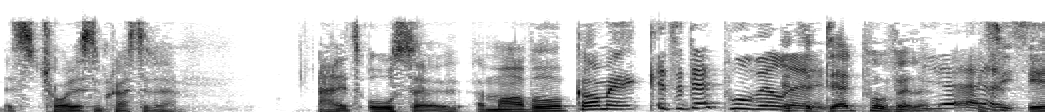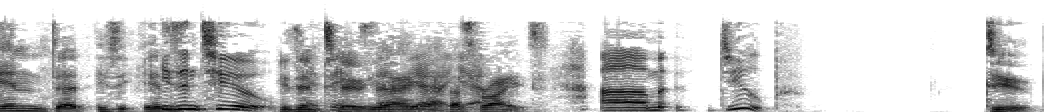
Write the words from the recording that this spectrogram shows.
It's Troilus and Cressida. And it's also a Marvel comic. It's a Deadpool villain. It's a Deadpool villain. Yes. Is he in Dead? Is he in? He's in two. He's in I two. so. Yeah, yeah, that's right. Um, Doop. Doop.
